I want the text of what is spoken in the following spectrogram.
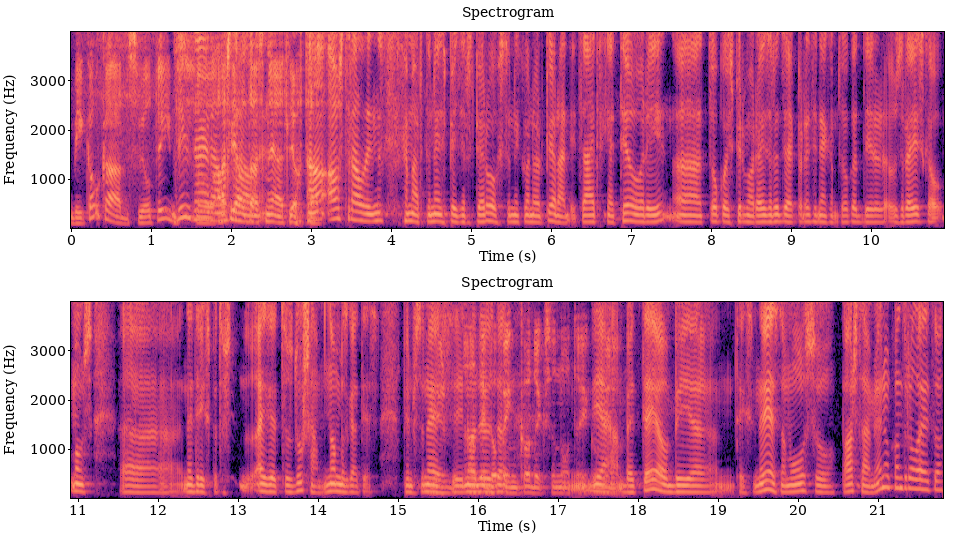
bija kaut kādas viltības, Zini, tā ir atļautās, neatļautās. Au- Austrālija, nu, kamēr tu neesi pieķeries pie rokas, tu neko nevari pierādīt. Tā ir tikai teorija. Uh, to, ko es pirmo reizi redzēju pretiniekam, to, kad ir uzreiz kaut mums uh, nedrīkst pat uz, aiziet uz dušām, nomazgāties. Pirms tu neesi nodevis. antidopinga kodeksa noteikumi. Jā, bet te jau bija teiksim, neviens no mūsu pārstāvjiem nenokontrolēja to,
